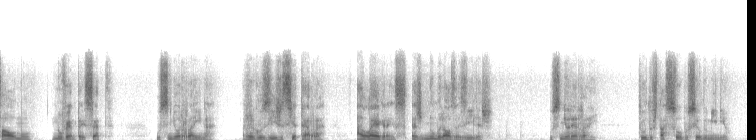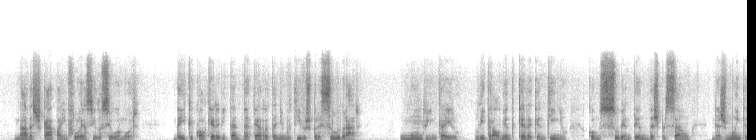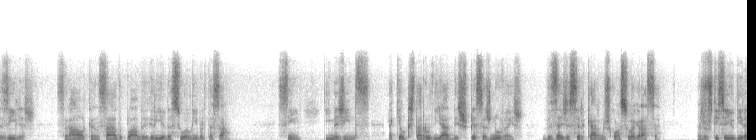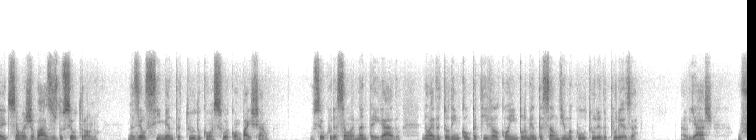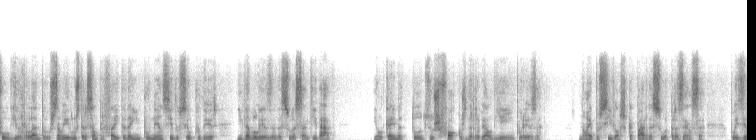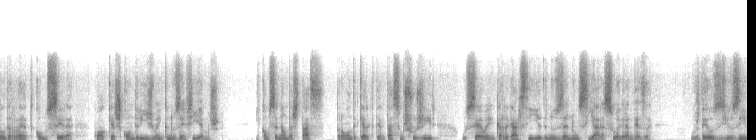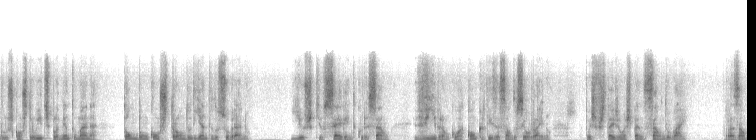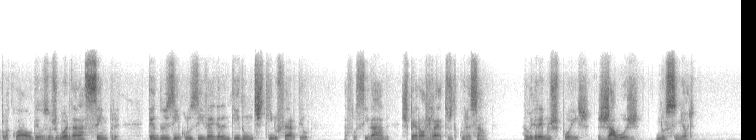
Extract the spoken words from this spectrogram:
Salmo 97 O Senhor reina, regozije-se a terra, alegrem-se as numerosas ilhas. O Senhor é Rei, tudo está sob o seu domínio, nada escapa à influência do seu amor. Daí que qualquer habitante da terra tenha motivos para celebrar. O mundo inteiro, literalmente cada cantinho, como se subentende da expressão nas muitas ilhas, será alcançado pela alegria da sua libertação. Sim, imagine-se, aquele que está rodeado de espessas nuvens deseja cercar-nos com a sua graça. A justiça e o direito são as bases do seu trono, mas ele cimenta tudo com a sua compaixão. O seu coração amanteigado não é de todo incompatível com a implementação de uma cultura de pureza. Aliás, o fogo e os relâmpagos são a ilustração perfeita da imponência do seu poder e da beleza da sua santidade. Ele queima todos os focos de rebeldia e impureza. Não é possível escapar da sua presença, pois ele derrete como cera qualquer esconderijo em que nos enfiemos. E como se não bastasse, para onde quer que tentássemos fugir, o céu encarregar-se-ia de nos anunciar a sua grandeza. Os deuses e os ídolos construídos pela mente humana tombam com estrondo diante do soberano, e os que o seguem de coração vibram com a concretização do seu reino, pois festejam a expansão do bem, razão pela qual Deus os guardará sempre, tendo-lhes inclusive é garantido um destino fértil. A felicidade espera os retos de coração. Alegremos-nos, pois, já hoje, no Senhor.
